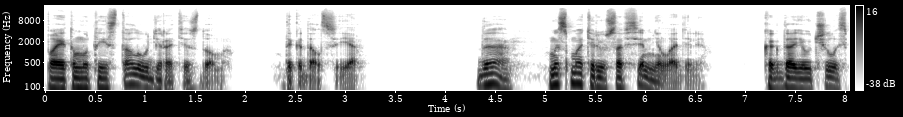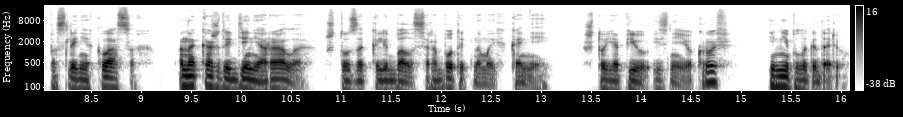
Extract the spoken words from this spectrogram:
«Поэтому ты и стала удирать из дома», – догадался я. «Да, мы с матерью совсем не ладили. Когда я училась в последних классах, Она каждый день орала, что заколебалась работать на моих коней, что я пью из нее кровь и не благодарю.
